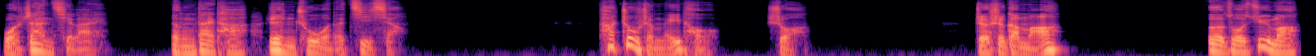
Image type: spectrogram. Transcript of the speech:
我站起来，等待他认出我的迹象。他皱着眉头说：“这是干嘛？恶作剧吗？”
